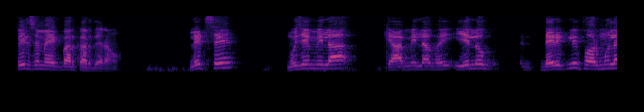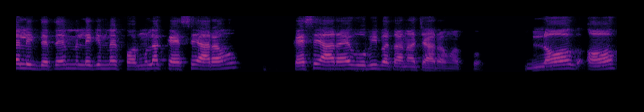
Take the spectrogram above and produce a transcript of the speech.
फिर से मैं एक बार कर दे रहा हूँ। लेट से मुझे मिला, क्या मिला भाई? ये लोग डायरेक्टली फॉर्मूला लिख देते हैं, लेकिन मैं फॉर्मूला कैसे आ रहा हूँ, कैसे आ रहा है वो भी बताना चाह रहा हूँ आपको। लॉग ऑफ़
